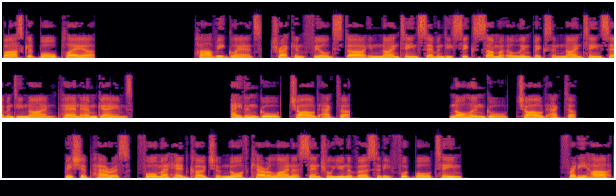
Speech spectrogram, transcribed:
basketball player Harvey Glance, track and field star in 1976 Summer Olympics and 1979 Pan Am Games. Aidan Gould, child actor. Nolan Gould, child actor. Bishop Harris, former head coach of North Carolina Central University football team. Freddie Hart,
